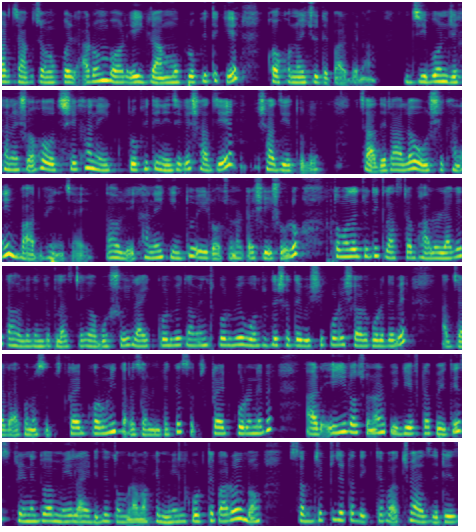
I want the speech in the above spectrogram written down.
আর জাঁকজমকের আড়ম্বর এই গ্রাম্য প্রকৃতিকে কখনোই ছুতে পারবে না। জীবন যেখানে সহজ, সেখানেই প্রকৃতি নিজেকে সাজিয়ে সাজিয়ে তোলে। চাঁদের আলোও সেখানেই বাদ ভেঙে যায়। তাহলে এখানেই কিন্তু এই রচনাটা শেষ হলো। তোমাদের যদি ক্লাসটা ভালো লাগে, তাহলে কিন্তু ক্লাসটিকে অবশ্যই লাইক করবে, কমেন্ট করবে, বন্ধুদের সাথে বেশি করে শেয়ার করে দেবে। আর যারা এখনও সাবস্ক্রাইব করনি, তারা চ্যানেলটাকে সাবস্ক্রাইব করে নেবে। আর এই রচনার পিডিএফটা পেতে স্ক্রিনে দেওয়া মেল আইডিতে তোমরা আমাকে মেল করতে পারো এবং সাবজেক্ট যেটা দেখতে পাচ্ছ অ্যাজ ইট ইজ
